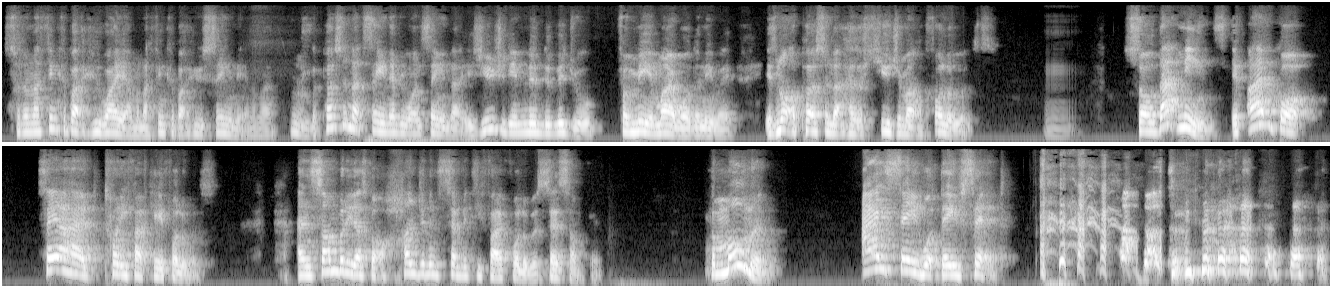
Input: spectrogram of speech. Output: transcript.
So then I think about who I am and I think about who's saying it, and I'm like, hmm, the person that's saying everyone's saying that is usually an individual, for me in my world anyway, is not a person that has a huge amount of followers. Mm. So that means if I've got, say, I had 25k followers, and somebody that's got 175 followers says something, the moment I say what they've said,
